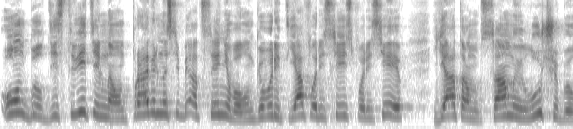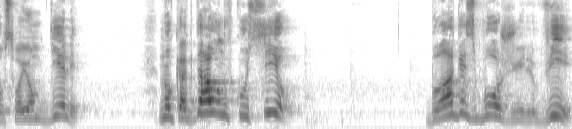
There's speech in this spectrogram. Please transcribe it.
он был действительно, он правильно себя оценивал. Он говорит, я фарисей из фарисеев, я там самый лучший был в своем деле. Но когда он вкусил благость Божьей любви,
